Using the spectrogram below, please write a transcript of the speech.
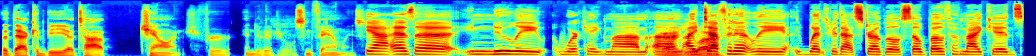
that that could be a top challenge for individuals and families. Yeah, as a newly working mom, um, you I are. definitely went through that struggle. So both of my kids,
